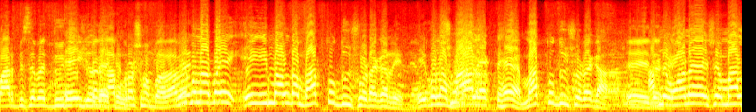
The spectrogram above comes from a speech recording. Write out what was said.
পার পিসে ভাই দুই এই তিনশো যে টাকা লাভ করা সম্ভব হবে এগুলা ভাই এই মালটা মাত্র দুইশো টাকা রেট এগুলা 200 মাল একটা হ্যাঁ মাত্র দুইশো টাকা। আপনি। অনায়াসে মাল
